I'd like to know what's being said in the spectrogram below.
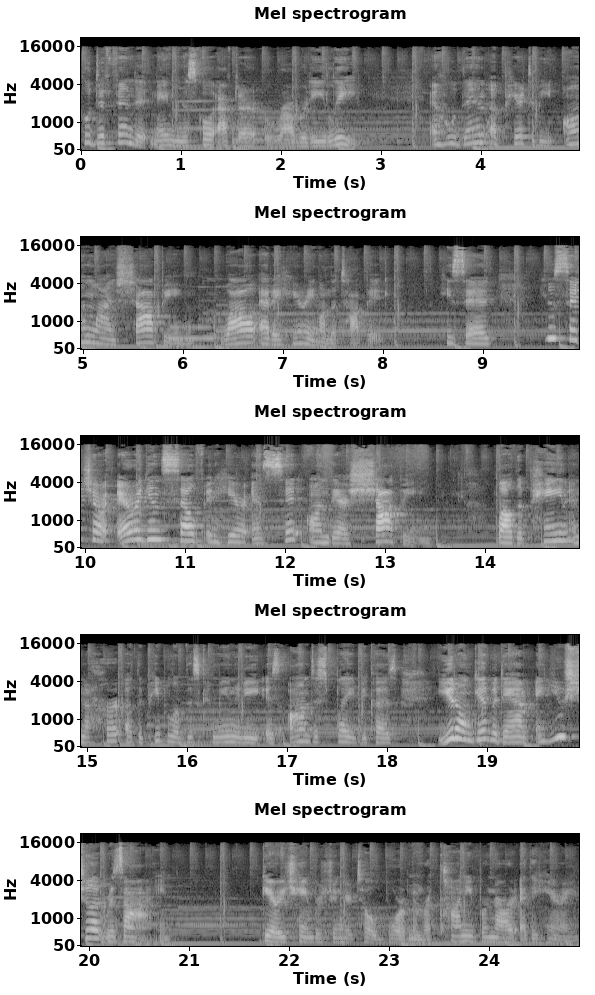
who defended naming the school after Robert E. Lee and who then appeared to be online shopping while at a hearing on the topic. He said, You sit your arrogant self in here and sit on there shopping while the pain and the hurt of the people of this community is on display because you don't give a damn and you should resign. Gary Chambers Jr. told board member Connie Bernard at the hearing.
